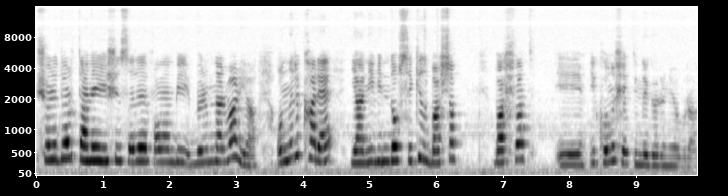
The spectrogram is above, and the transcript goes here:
şöyle dört tane yeşil sarı falan bir bölümler var ya. Onları kare yani Windows 8 başlat başlat e, ikonu şeklinde görünüyor bura.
